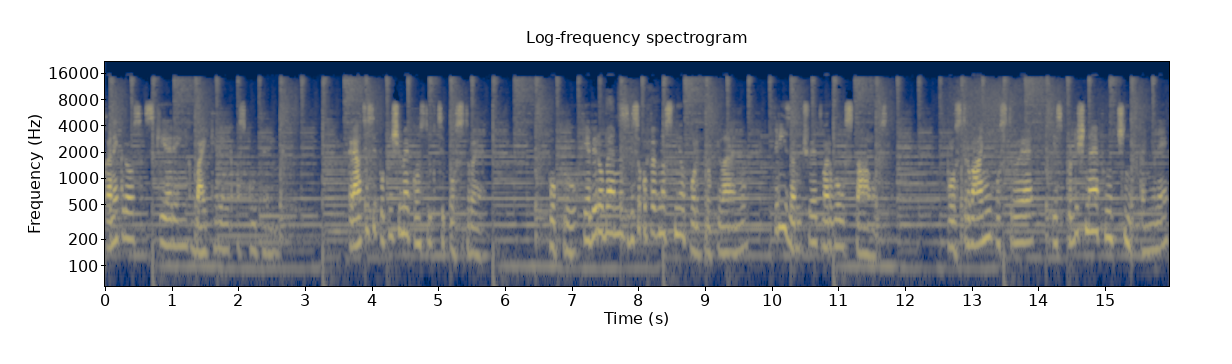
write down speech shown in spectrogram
canicross, skiering, bikering a scootering. Krátce si popíšeme konstrukci postroje. Popruh je vyroben z vysokopevnostního polypropylénu, který zaručuje tvarovou stálost. Polstrování postroje je z prodyšné funkční tkaniny,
